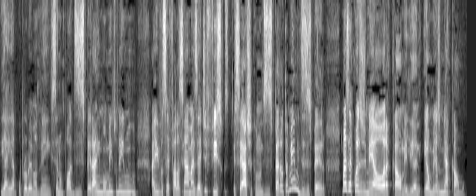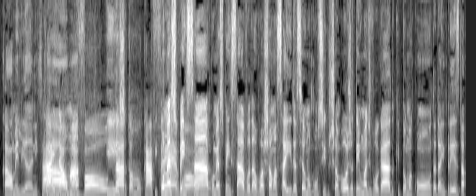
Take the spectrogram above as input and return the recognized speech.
E aí o problema vem. Você não pode desesperar em momento nenhum. Aí você fala assim: ah, mas é difícil. Você acha que eu não desespero? Eu também me desespero. Mas é coisa de meia hora, calma, Eliane. Eu mesmo me acalmo. Calma, Eliane, Sai, calma. dá uma volta, Isso. toma um café. E começo a pensar, volta. começo a pensar, vou, dar, vou achar uma saída. Se eu não consigo, chamo... hoje eu tenho um advogado que toma conta da empresa e tal.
